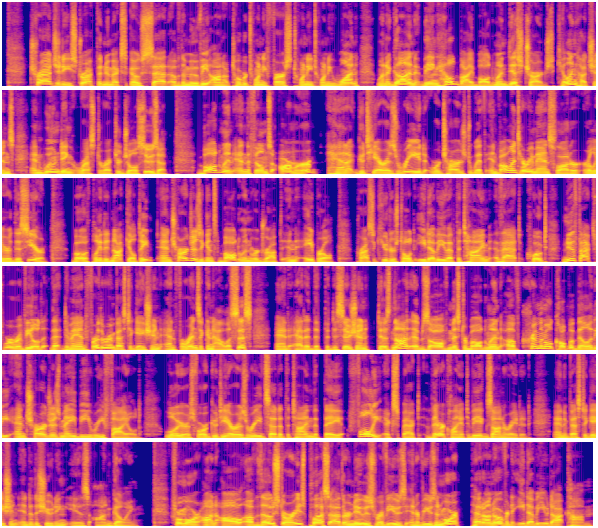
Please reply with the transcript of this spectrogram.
Tragedy struck the New Mexico set of the movie on October 21, 2021, when a gun being held by Baldwin discharged, killing Hutchins and wounding Rust director Joel Souza. Baldwin and the film's armorer, Hannah Gutierrez Reed, were charged with involuntary manslaughter earlier this year. Both pleaded not guilty, and charges against Baldwin were dropped in April. Prosecutors told EW at the time that, quote, new facts were revealed that demand further investigation and forensic analysis, and added that the decision does not absolve Mr. Baldwin of criminal culpability and charges may be refiled. Lawyers for Gutierrez Reed said at the time that they fully expect their client to be exonerated. An investigation into the shooting is ongoing. For more on all of those stories, plus other news, reviews, interviews, and more, head on over to EW.com.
